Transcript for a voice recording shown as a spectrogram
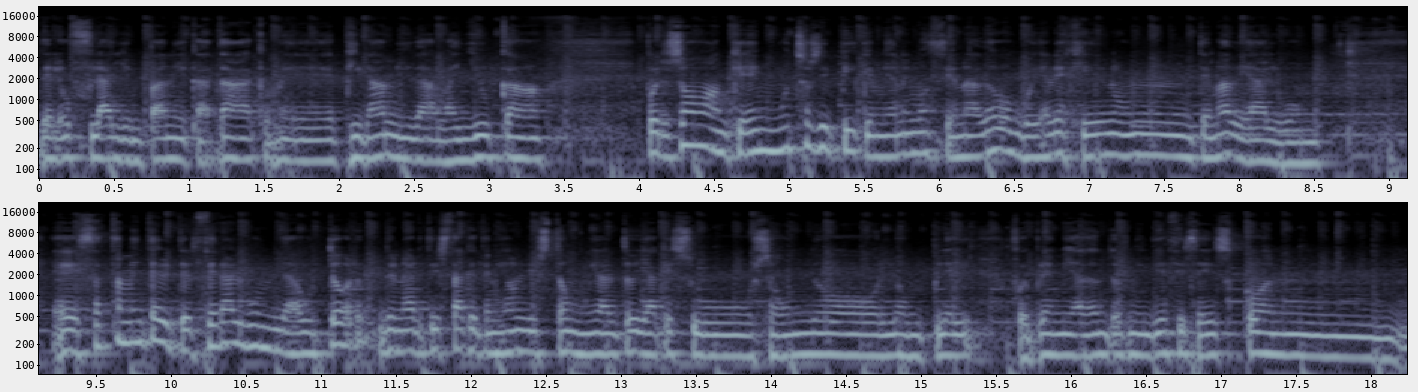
The Low Flying Panic Attack, eh, Pirámida, Bayuca. Por eso, aunque hay muchos EP que me han emocionado, voy a elegir un tema de álbum. Exactamente el tercer álbum de autor de un artista que tenía un listón muy alto ya que su segundo long play fue premiado en 2016 con,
